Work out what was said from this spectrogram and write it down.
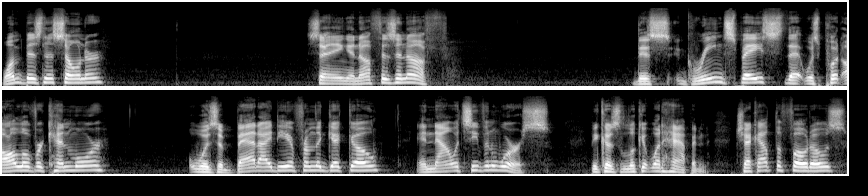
One business owner saying enough is enough. This green space that was put all over Kenmore was a bad idea from the get go, and now it's even worse because look at what happened. Check out the photos.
